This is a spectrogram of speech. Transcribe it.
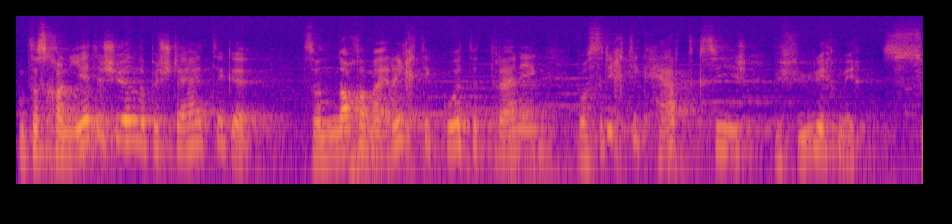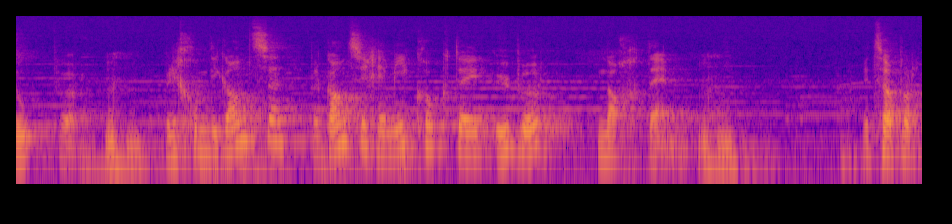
Und das kann jeder Schüler bestätigen. So nach einem richtig guten Training, wo es richtig hart war, wie fühle ich mich? Super. Mhm. Weil ich komme die ganze, den ganzen Chemiecocktail über nach dem. Mhm. Jetzt aber,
